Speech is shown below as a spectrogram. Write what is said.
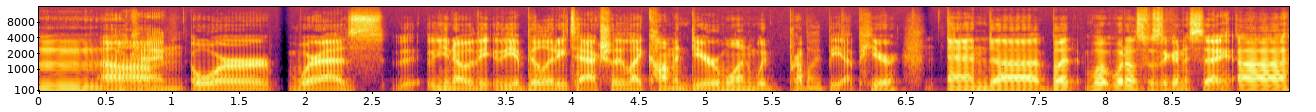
Mm, okay. Um, or whereas you know the, the ability to actually like commandeer one would probably be up here. And uh, but what what else was I going to say? Uh,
